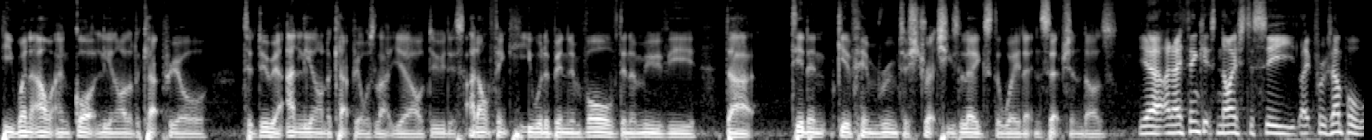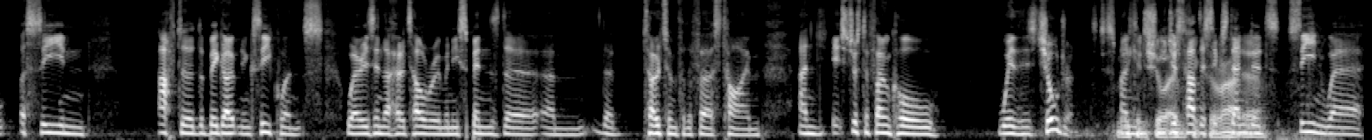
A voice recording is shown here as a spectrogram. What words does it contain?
he went out and got Leonardo DiCaprio to do it, and Leonardo DiCaprio was like, "Yeah, I'll do this." I don't think he would have been involved in a movie that didn't give him room to stretch his legs the way that Inception does. Yeah, and I think it's nice to see, like, for example, a scene after the big opening sequence where he's in the hotel room and he spins the um, the totem for the first time, and it's just a phone call with his children. It's just making and sure you just have this all right, extended scene where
